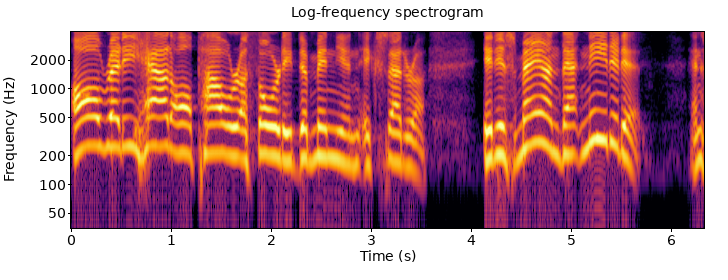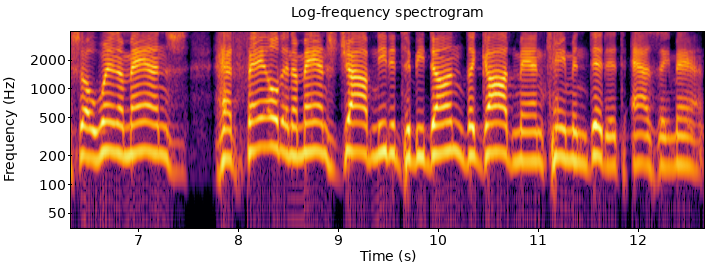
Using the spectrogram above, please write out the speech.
already had all power, authority, dominion, etc. It is man that needed it. And so when a man's had failed and a man's job needed to be done, the God man came and did it as a man.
